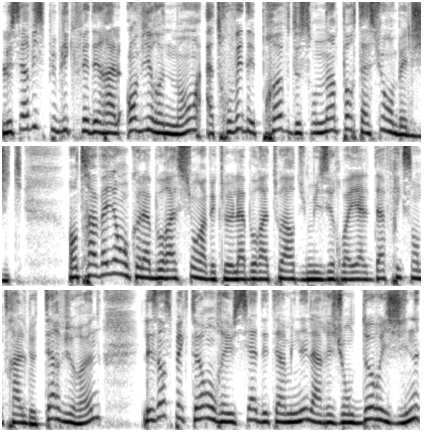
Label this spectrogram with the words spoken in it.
le service public fédéral environnement a trouvé des preuves de son importation en Belgique. En travaillant en collaboration avec le laboratoire du Musée royal d'Afrique centrale de Tervuren, les inspecteurs ont réussi à déterminer la région d'origine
